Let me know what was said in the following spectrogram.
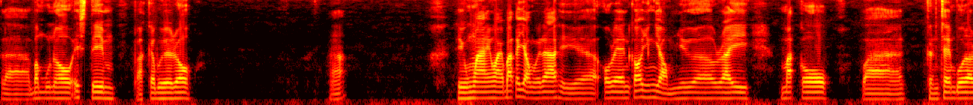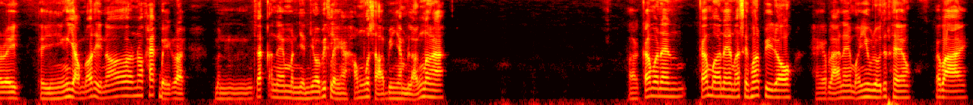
Là Bambuno, esteem và Caballero. Đó thì ngoài ngoài ba cái dòng này ra thì ờ, uh, Orient có những dòng như ờ, Ray, Marco và Contemporary. Thì những dòng đó thì nó nó khác biệt rồi. Mình chắc anh em mình nhìn vô biết liền à không có sợ bị nhầm lẫn đâu ha. À, cảm ơn em cảm ơn em đã xem hết video. Hẹn gặp lại anh em ở những video tiếp theo. Bye bye.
